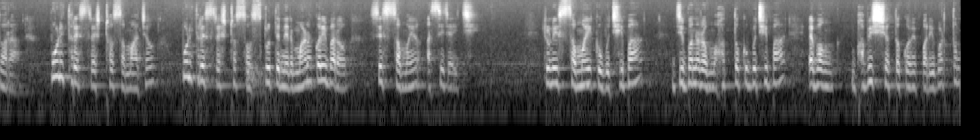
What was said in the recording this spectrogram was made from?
ଦ୍ୱାରା ପୁଣି ଥରେ ଶ୍ରେଷ୍ଠ ସମାଜ ପୁଣି ଥରେ ଶ୍ରେଷ୍ଠ ସଂସ୍କୃତି ନିର୍ମାଣ କରିବାର ସେ ସମୟ ଆସିଯାଇଛି। ତେଣୁ ସମୟକୁ ବୁଝିବା ଜୀବନର ମହତ୍ତ୍ୱକୁ ବୁଝିବା ଏବଂ ଭବିଷ୍ୟତକୁ ଆମେ ପରିବର୍ତ୍ତନ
